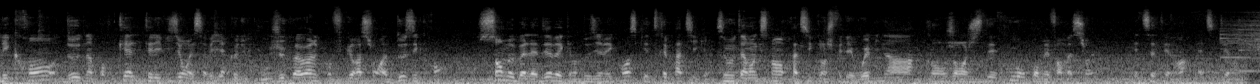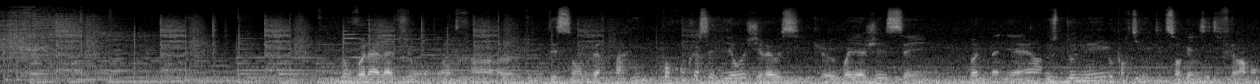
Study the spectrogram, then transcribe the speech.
l'écran de n'importe quelle télévision. Et ça veut dire que du coup, je peux avoir une configuration à deux écrans sans me balader avec un deuxième écran, ce qui est très pratique. C'est notamment extrêmement pratique quand je fais des webinars, quand j'enregistre des cours pour mes formations, etc. etc. Donc voilà, l'avion est en train euh, de descendre vers Paris. Pour conclure cette vidéo, je dirais aussi que voyager, c'est bonne manière de se donner l'opportunité de s'organiser différemment.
